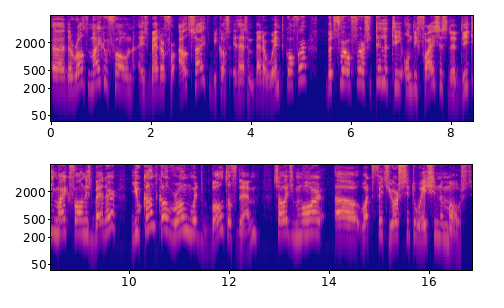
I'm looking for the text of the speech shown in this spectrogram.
uh, the Rode microphone is better for outside because it has a better wind cover. But for versatility on devices the Deity microphone is better. You can't go wrong with both of them. So it's more uh, what fits your situation the most.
